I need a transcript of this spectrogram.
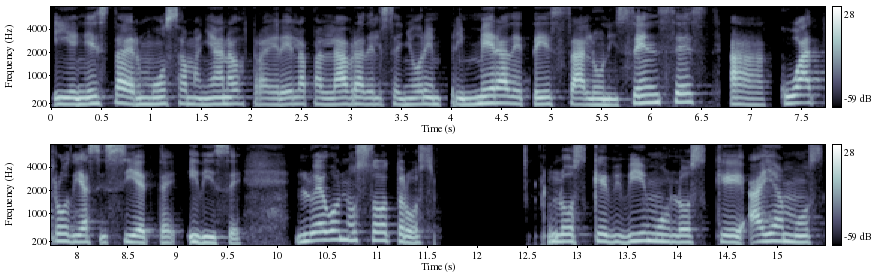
y en esta hermosa mañana traeré la palabra del Señor en Primera de Tesalonicenses a 4:17 y dice, luego nosotros los que vivimos, los que hayamos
